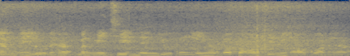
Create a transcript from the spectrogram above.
ยังไม่หลุดนะครับ มันมีชิ้นหนึ่งอยู่ตรงนี้ครับ เราต้องเอาชิ้นนี้ออกก่อนนะครับ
